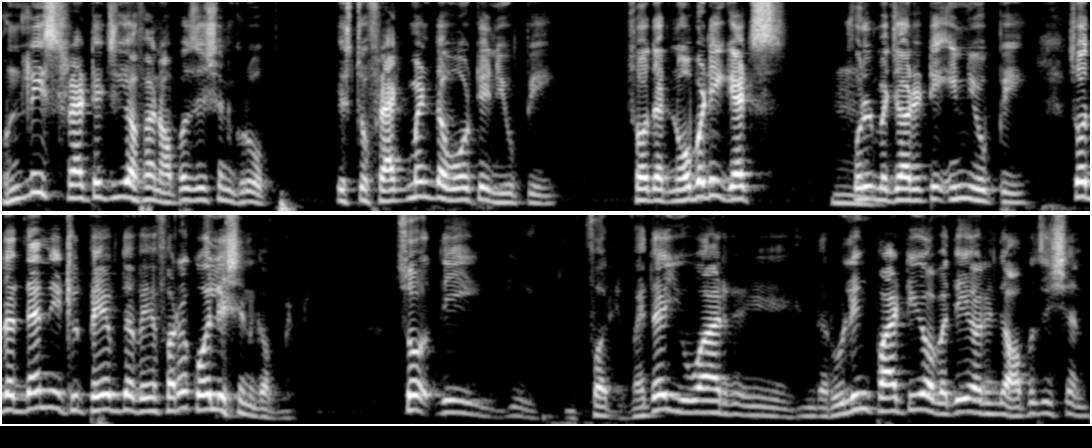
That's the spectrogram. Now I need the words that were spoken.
only strategy of an opposition group is to fragment the vote in UP so that nobody gets Hmm. full majority in UP, so that then it will pave the way for a coalition government. So the for whether you are in the ruling party or whether you are in the opposition,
